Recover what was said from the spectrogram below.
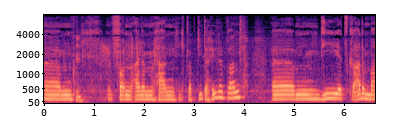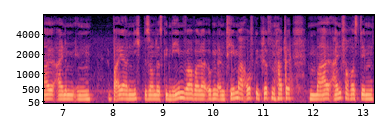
ähm, von einem Herrn, ich glaube Dieter Hildebrand, ähm, die jetzt gerade mal einem in Bayern nicht besonders genehm war, weil er irgendein Thema aufgegriffen hatte, mal einfach aus dem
